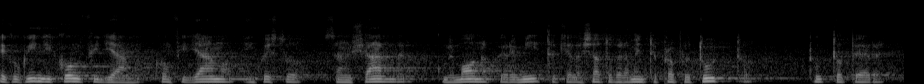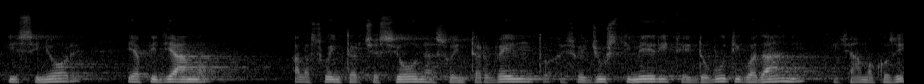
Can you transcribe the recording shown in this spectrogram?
Ecco quindi confidiamo, confidiamo in questo San Charles come monaco eremita che ha lasciato veramente proprio tutto, tutto per il Signore e affidiamo alla sua intercessione, al suo intervento, ai suoi giusti meriti, ai dovuti guadagni, diciamo così,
